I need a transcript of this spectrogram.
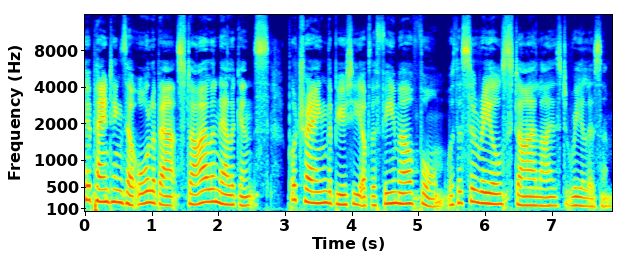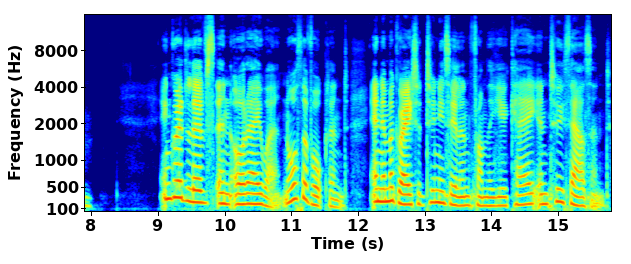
Her paintings are all about style and elegance, portraying the beauty of the female form with a surreal, stylized realism. Ingrid lives in Orewa, north of Auckland, and immigrated to New Zealand from the UK in 2000.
